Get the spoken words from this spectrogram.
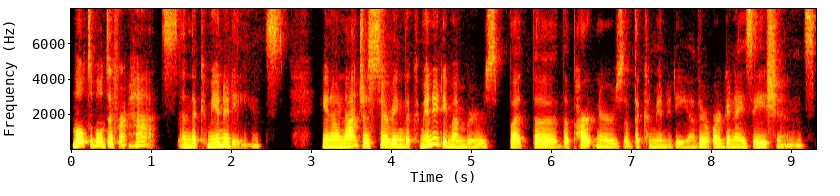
multiple different hats in the community. It's you know not just serving the community members but the the partners of the community other organizations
